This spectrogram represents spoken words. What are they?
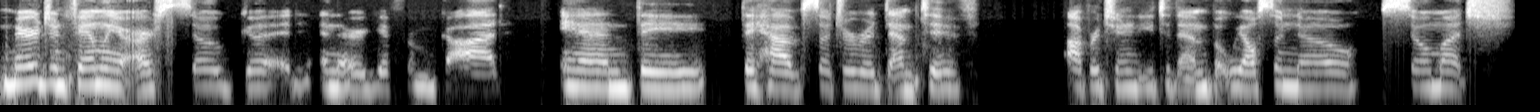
marriage and family are so good and they're a gift from God and they they have such a redemptive opportunity to them but we also know so much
